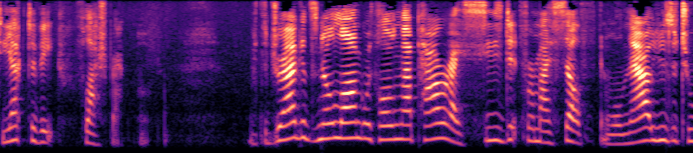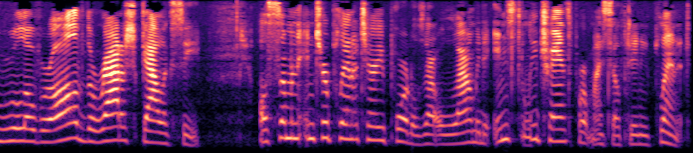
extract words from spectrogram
Deactivate flashback mode. With the dragons no longer withholding that power, I seized it for myself and will now use it to rule over all of the Radish galaxy. I'll summon interplanetary portals that will allow me to instantly transport myself to any planet,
